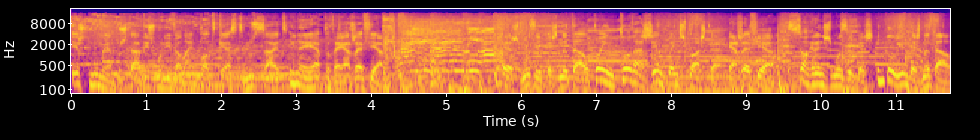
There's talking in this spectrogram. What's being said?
Este momento está disponível em podcast no site e na app da RFM. As músicas de Natal põem toda a gente bem disposta. RFM, só grandes músicas, incluindo as de Natal.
